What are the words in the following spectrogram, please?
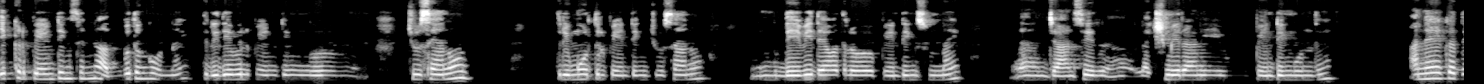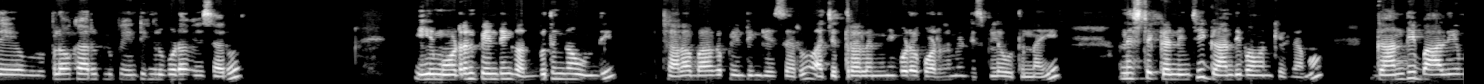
ఇక్కడ పెయింటింగ్స్ అన్ని అద్భుతంగా ఉన్నాయి. త్రిదేవుల పెయింటింగ్ చూశాను. త్రిమూర్తుల పెయింటింగ్ చూశాను. దేవీ దేవతల పెయింటింగ్స్ ఉన్నాయి. ఝాన్సీ లక్ష్మీరాణి పెయింటింగ్ ఉంది. అనేక దే విప్లవకారులు పెయింటింగ్లు కూడా వేశారు. ఈ మోడర్న్ పెయింటింగ్ అద్భుతంగా ఉంది. చాలా బాగా పెయింటింగ్ చేశారు. ఆ చిత్రాలన్నీ కూడా గోడల మీద డిస్ప్లే అవుతున్నాయి. నెక్స్ట్ ఇక్కడ నుంచి గాంధీ భవన్కి వెళ్ళాము. గాంధీ బాల్యం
